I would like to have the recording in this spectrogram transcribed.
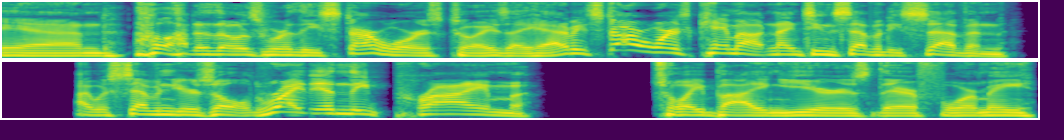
And a lot of those were the Star Wars toys I had. I mean, Star Wars came out in 1977. I was seven years old, right in the prime toy buying years there for me.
